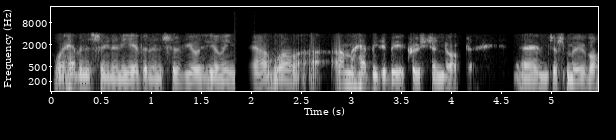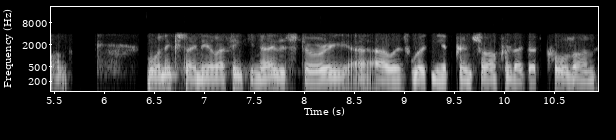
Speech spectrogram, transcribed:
we haven't seen any evidence of your healing now, well, I'm happy to be a Christian doctor and just move on. Well, next day, Neil, I think you know the story. Uh, I was working at Prince Alfred. I got called on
